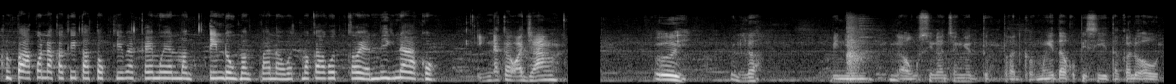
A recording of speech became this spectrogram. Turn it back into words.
kung pa ako nakakita to, kiwat kay mo yan magtindog magpanaw at makakot ka yan, big na ako. Igna ka wadyang. Uy, wala. Binin, na ako sinadyang yun to. Takad ko, mangita ako pisita, kalo out.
